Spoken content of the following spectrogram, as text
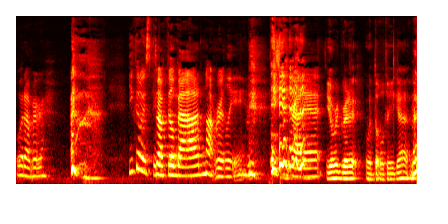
whatever. You could always. Pick Do I feel the- bad? Not really. Regret it. You'll regret it with the older you get.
